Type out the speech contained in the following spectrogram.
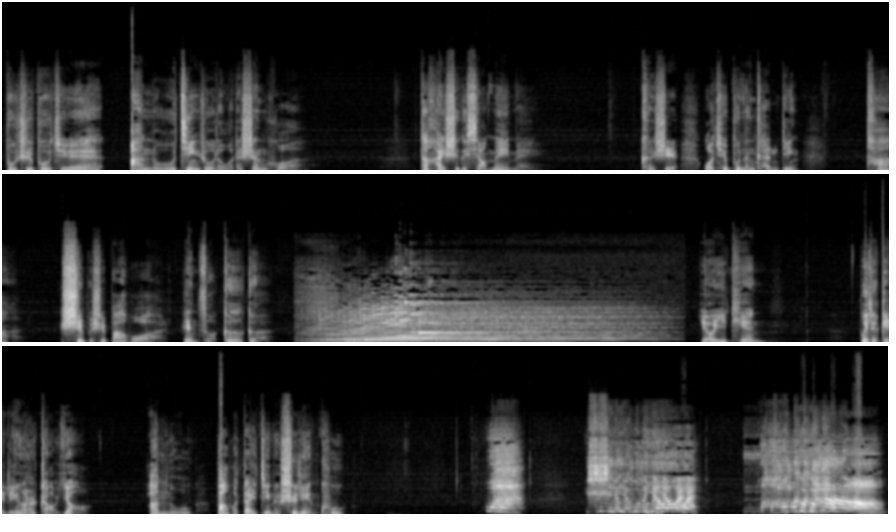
不知不觉，阿奴进入了我的生活。她还是个小妹妹，可是我却不能肯定，她是不是把我认作哥哥。有一天。为了给灵儿找药，阿奴把我带进了试炼窟。哇，试炼窟的妖怪好可怕呢！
